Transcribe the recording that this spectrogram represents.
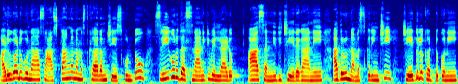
అడుగడుగునా సాష్టాంగ నమస్కారం చేసుకుంటూ శ్రీగురు దర్శనానికి వెళ్ళాడు. ఆ సన్నిధి చేరగానే అతడు నమస్కరించి చేతులు కట్టుకొని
